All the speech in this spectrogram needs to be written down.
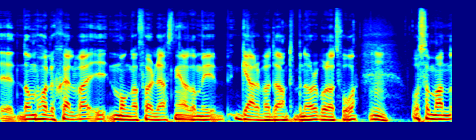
eh, de håller själva i många föreläsningar. De är garvade entreprenörer båda två. Mm. Och så har man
